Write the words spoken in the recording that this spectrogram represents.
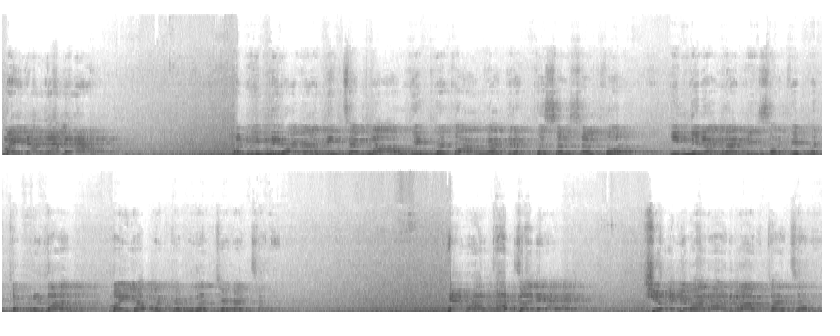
महिला झाल्या. पण इंदिरा गांधींचं नाव घेतलं का अंगात रक्त सळसळत इंदिरा गांधी सारखे पंतप्रधान महिला पंतप्रधान जगात झाले. त्या भारतात झाल्या. शिवाजी महाराज भारतात झाले.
